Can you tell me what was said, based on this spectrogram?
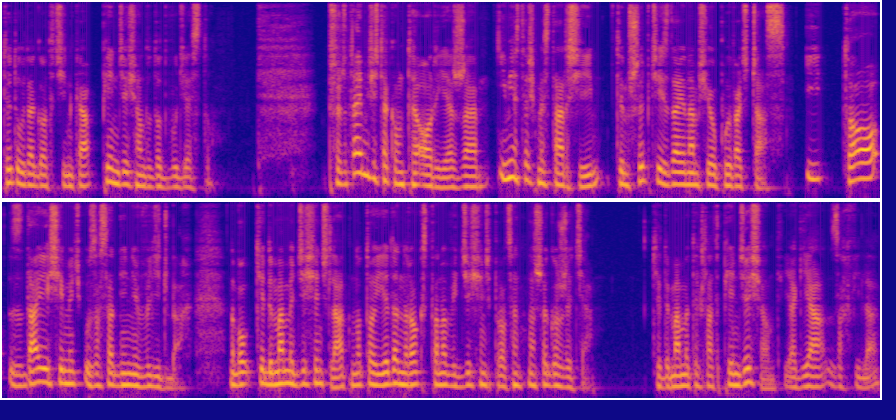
tytuł tego odcinka, 50 do 20. Przeczytałem gdzieś taką teorię, że im jesteśmy starsi, tym szybciej zdaje nam się upływać czas. I to zdaje się mieć uzasadnienie w liczbach. No bo kiedy mamy 10 lat, no to jeden rok stanowi 10% naszego życia. Kiedy mamy tych lat 50, jak ja za chwilę,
